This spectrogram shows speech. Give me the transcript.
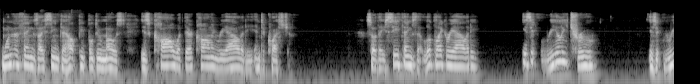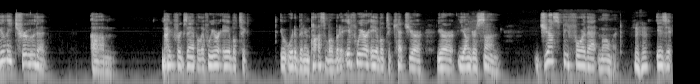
one of the things I seem to help people do most is call what they're calling reality into question. So they see things that look like reality. Is it really true? Is it really true that, um, like, for example, if we were able to, it would have been impossible, but if we were able to catch your, your younger son just before that moment, mm-hmm. is it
